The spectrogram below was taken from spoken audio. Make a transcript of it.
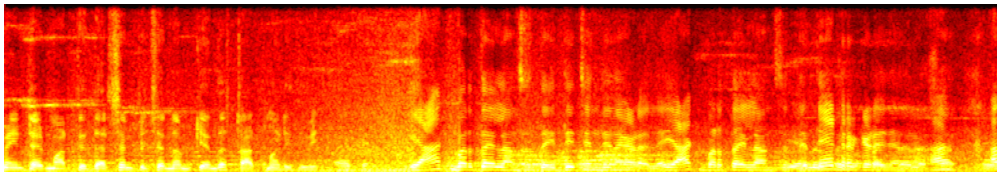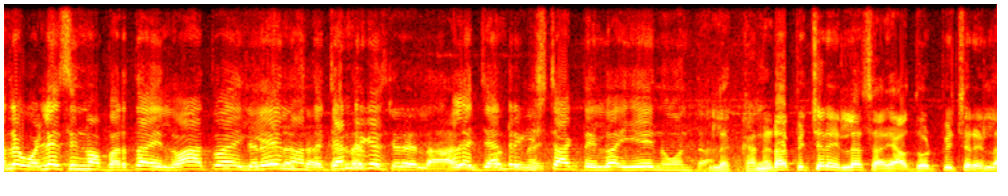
ಮೇಂಟೈನ್ ಮಾಡ್ತೀವಿ ದರ್ಶನ್ ಪಿಕ್ಚರ್ ನಂಬಿಕೆಯಿಂದ ಸ್ಟಾರ್ಟ್ ಮಾಡಿದ್ದೀವಿ ಯಾಕೆ ಬರ್ತಾ ಇಲ್ಲ ಅನ್ಸುತ್ತೆ ಇತ್ತೀಚಿನ ದಿನಗಳಲ್ಲಿ? ಯಾಕೆ ಬರ್ತಾ ಇಲ್ಲ ಅನ್ಸುತ್ತೆ? ಥಿಯೇಟರ್ ಕಡೆ ಜನ? ಅಂದ್ರೆ ಒಳ್ಳೆ ಸಿನಿಮಾ ಬರ್ತಾ ಇಲ್ವಾ? ಅಥವಾ ಏನು ಅಂತ? ಜನರಿಗೆ ಅಲ್ಲ ಜನರಿಗೆ ಇಷ್ಟ ಆಗ್ತಾ ಇಲ್ವಾ? ಏನು ಅಂತ? ಇಲ್ಲ ಕನ್ನಡ ಪಿಕ್ಚರ್ ಇಲ್ಲ ಸರ್. ಯಾವ ದೊಡ್ಡ ಪಿಕ್ಚರ್ ಇಲ್ಲ.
